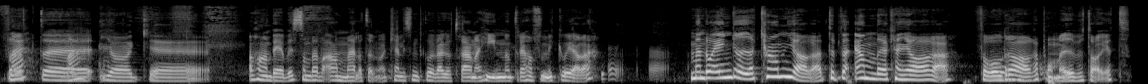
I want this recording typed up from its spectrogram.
För Nej. att eh, jag eh, har en bebis som behöver amma hela tiden. Jag kan liksom inte gå iväg och träna, hinner inte, det har för mycket att göra. Men då en grej jag kan göra, typ det enda jag kan göra för att röra på mig överhuvudtaget.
